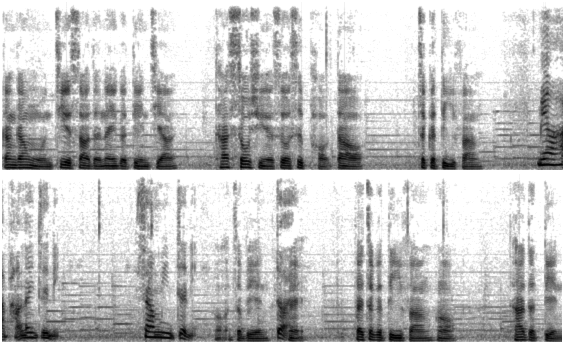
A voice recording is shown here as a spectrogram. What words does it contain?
刚刚我们介绍的那一个店家，他搜寻的时候是跑到这个地方，没有，他跑在这里，上面这里，哦，这边，对，在这个地方，哦，他的点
